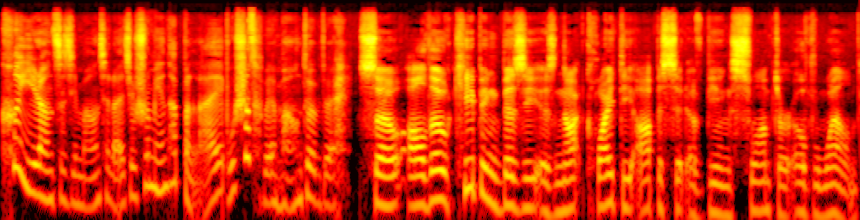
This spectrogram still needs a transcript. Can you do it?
刻意让自己忙起来，就说明他本来不是特别忙，对不对？ So, although keeping busy is not quite the opposite of being swamped or overwhelmed,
